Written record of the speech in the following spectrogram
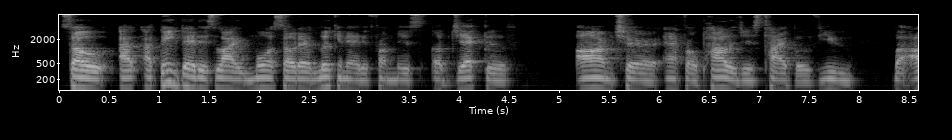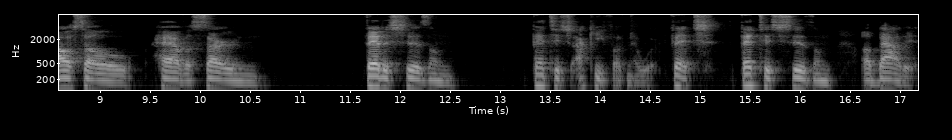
So I, I think that it's like more so they're looking at it from this objective armchair anthropologist type of view, but also have a certain fetishism fetish. I keep fucking that word. Fetch fetishism about it.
